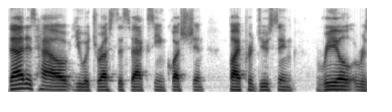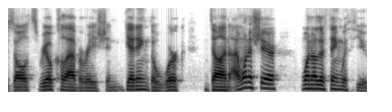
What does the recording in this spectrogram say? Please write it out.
that is how you address this vaccine question by producing real results, real collaboration, getting the work done. I want to share one other thing with you.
